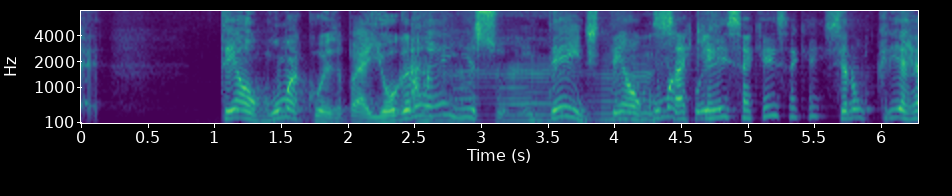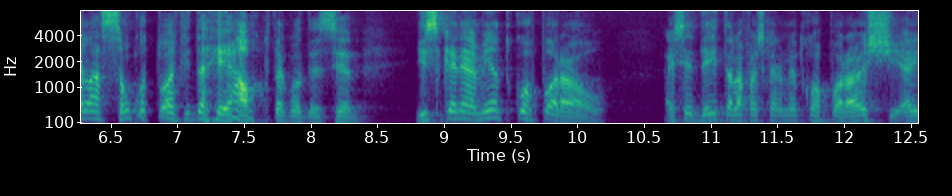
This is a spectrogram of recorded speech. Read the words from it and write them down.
é, tem alguma coisa. A yoga não é isso, entende? Tem alguma saquei, coisa. Saquei, saquei, saquei. Você não cria relação com a tua vida real que tá acontecendo. Escaneamento corporal. Aí você deita lá, faz escaneamento corporal, aí, aí,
